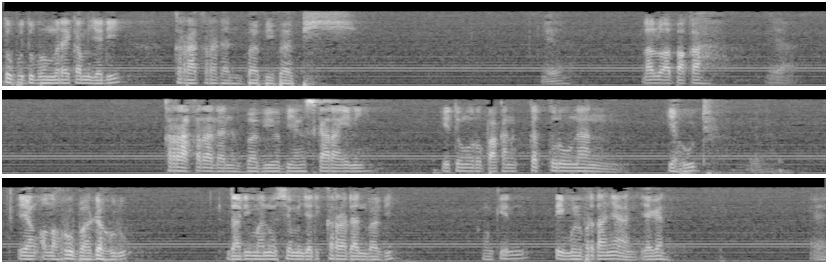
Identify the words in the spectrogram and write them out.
tubuh-tubuh mereka menjadi kera-kera dan babi-babi. Ya. Lalu apakah ya, kera-kera dan babi-babi yang sekarang ini itu merupakan keturunan Yahud yang Allah rubah dahulu dari manusia menjadi kera dan babi. Mungkin timbul pertanyaan ya kan? Ya.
